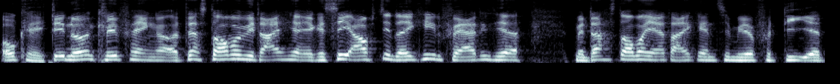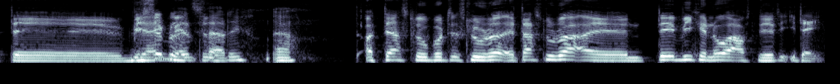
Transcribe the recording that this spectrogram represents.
Okay, det er noget af en cliffhanger, og der stopper vi dig her. Jeg kan se, at afsnittet er ikke helt færdigt her, men der stopper jeg dig, Gantemir, fordi at øh, vi, Vi er mere simpelthen færdige. Ja. Og der slutter, slutter, der slutter øh, det, vi kan nå af afsnit i dag.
